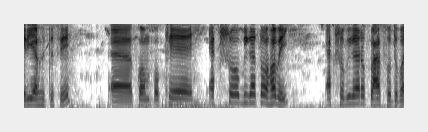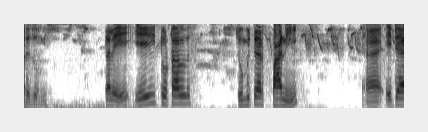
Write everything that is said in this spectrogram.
এরিয়া হইতেছে কমপক্ষে একশো বিঘা তো হবেই, একশো বিঘারও প্লাস হতে পারে জমি। তাহলে এই টোটাল জমিটার পানি এটা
